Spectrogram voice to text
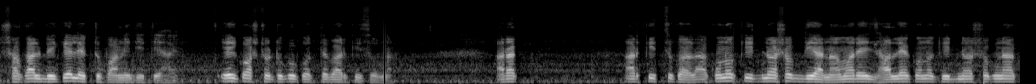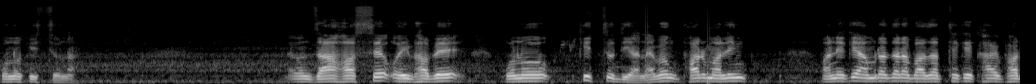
সকাল, বিকেল একটু পানি দিতে হয়। এই কষ্টটুকু করতে পার কিছু না। আর আর কিচ্ছু করার আর কোনো কীটনাশক দিয়া না। আমার এই ঝালে কোনো কীটনাশক না, কোনো কিচ্ছু না। এবং যা হচ্ছে ওইভাবে কোনো কিচ্ছু দিয়া না। এবং ফরমালিন, অনেকে আমরা যারা বাজার থেকে খাই, ফর,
